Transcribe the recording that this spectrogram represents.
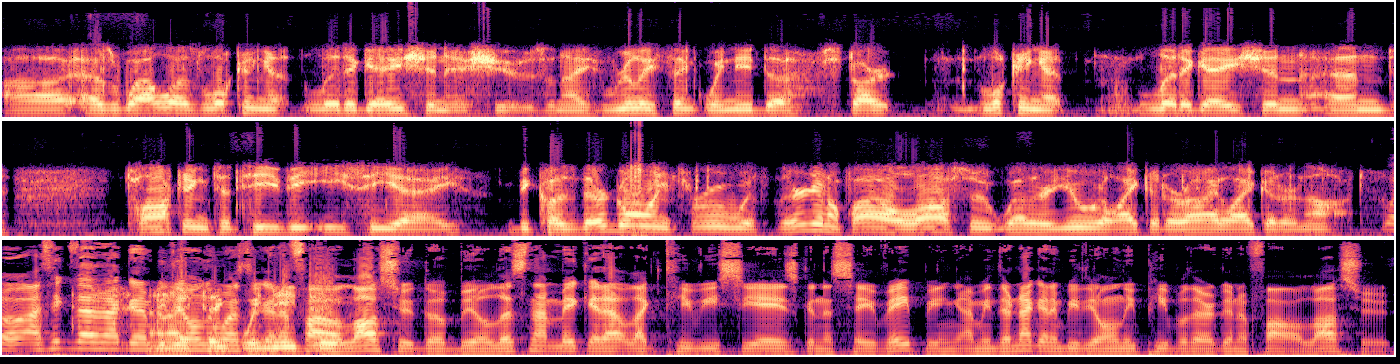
uh, as well as looking at litigation issues. And I really think we need to start looking at litigation and talking to TVECA because they're going through with they're going to file a lawsuit whether you like it or I like it or not. Well, I think they're not going to be and the I only ones that are going to file a lawsuit, though, Bill. Let's not make it out like TVECA is going to say vaping. I mean, they're not going to be the only people that are going to file a lawsuit.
